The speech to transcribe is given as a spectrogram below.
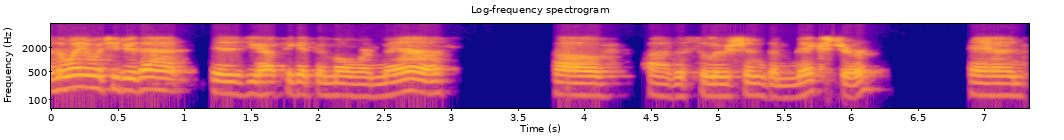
And the way in which you do that is you have to get the molar mass of uh, the solution, the mixture, and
